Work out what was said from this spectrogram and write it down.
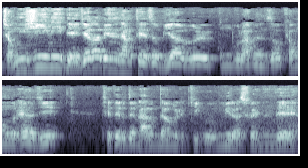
정신이 내재가 된 상태에서 미학을 공부를 하면서 경험을 해야지 제대로 된 아름다움을 느끼고 은밀할 수가 있는데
